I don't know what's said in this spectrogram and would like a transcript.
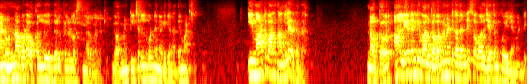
అండ్ ఉన్నా కూడా ఒకళ్ళు ఇద్దరు పిల్లలు వస్తున్నారు వాళ్ళకి. గవర్నమెంట్ టీచర్లను కూడా నేను అడిగాను అదే మాట చెప్పాను. ఈ మాట వాళ్ళని అనలేరు కదా. నా గవర్ లేదండి వాళ్ళు గవర్నమెంట్ కదండి సో వాళ్ళ జీతం కోయలేమండి.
